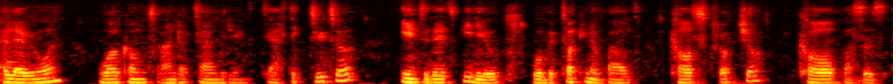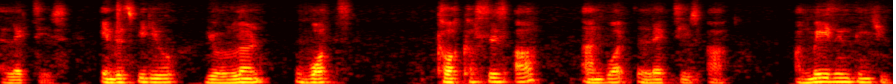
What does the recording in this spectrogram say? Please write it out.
Hello everyone, welcome to Under Time with your Enthusiastic Tutor. In today's video, we'll be talking about course structure, core versus electives. In this video, you'll learn what core courses are and what electives are. Amazing things you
